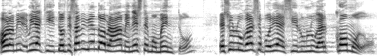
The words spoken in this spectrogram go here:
Ahora mira, aquí, donde está viviendo Abraham en este momento, es un lugar, se podría decir, un lugar cómodo.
